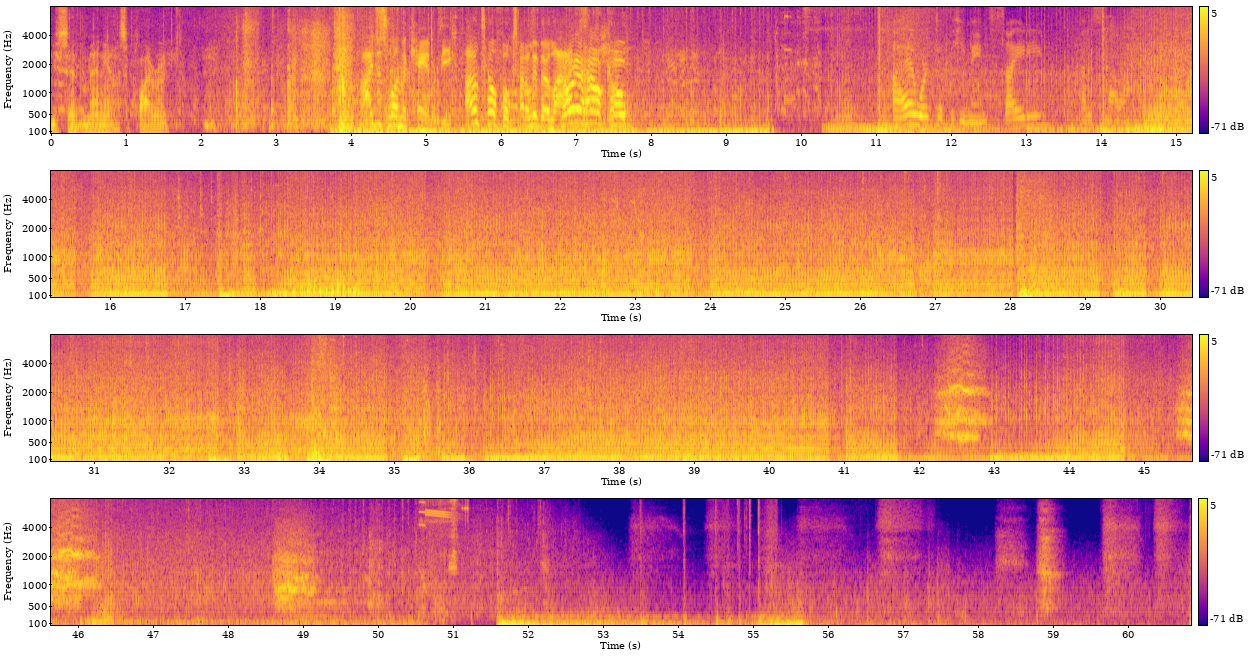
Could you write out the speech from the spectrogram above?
You sent Manny on a supply run. I just run the camp, Deke. I don't tell folks how to live their lives. Go to hell, Cope! I worked at the Humane Society had a small office.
